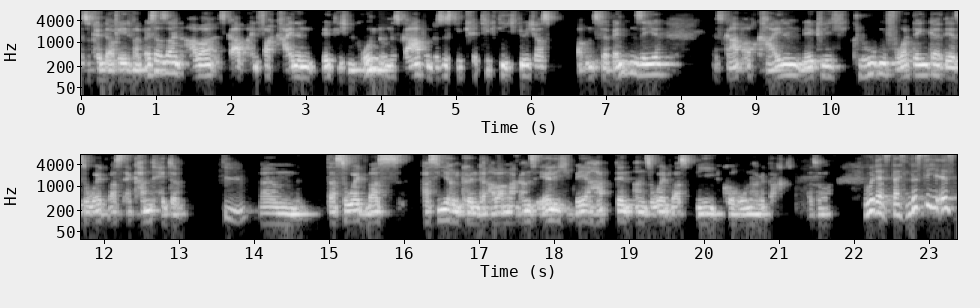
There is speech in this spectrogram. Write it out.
es könnte auf jeden Fall besser sein. Aber es gab einfach keinen wirklichen Grund und es gab, und das ist die Kritik, die ich durchaus bei uns Verbänden sehe, es gab auch keinen wirklich klugen Vordenker, der so etwas erkannt hätte, mhm. dass so etwas passieren könnte. Aber mal ganz ehrlich, wer hat denn an so etwas wie Corona gedacht? Also Du, das, das Lustige ist,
